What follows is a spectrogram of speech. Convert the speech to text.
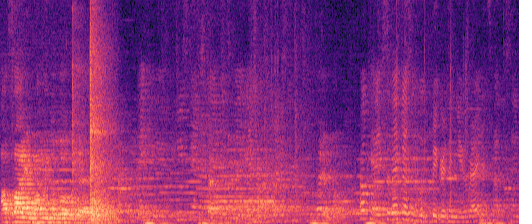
How far you want me to go with that? Okay, so that doesn't look bigger than you, right? It's about the same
